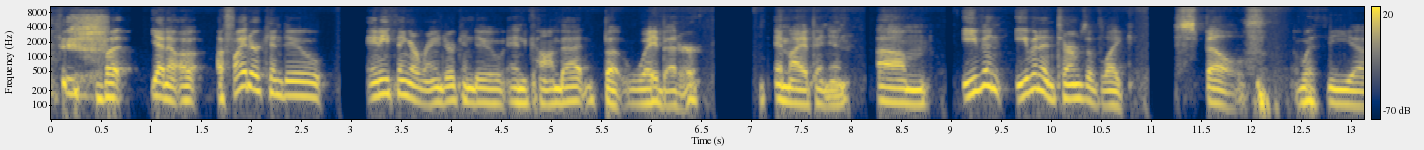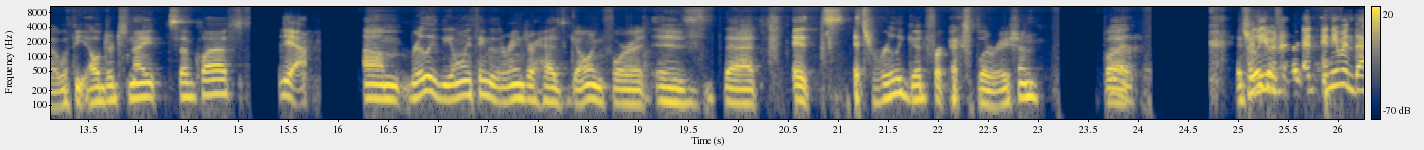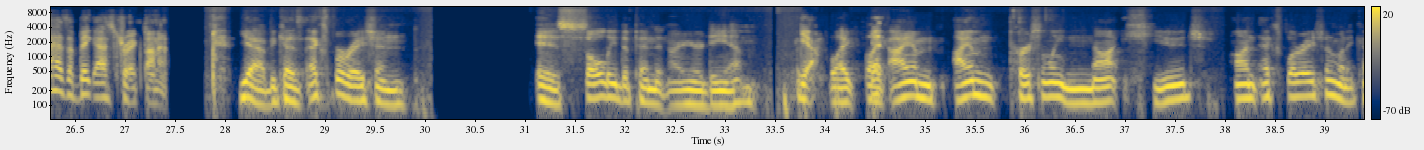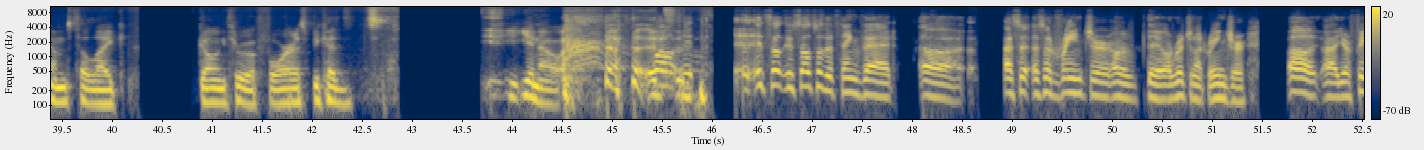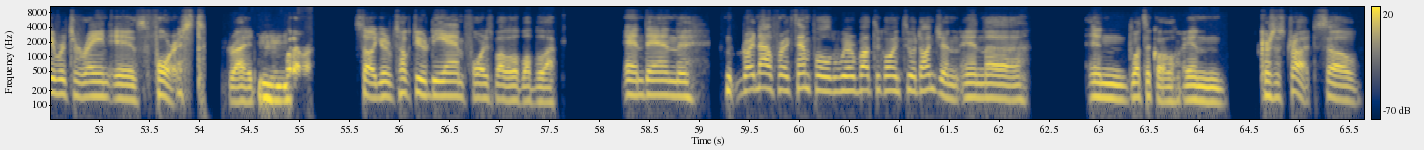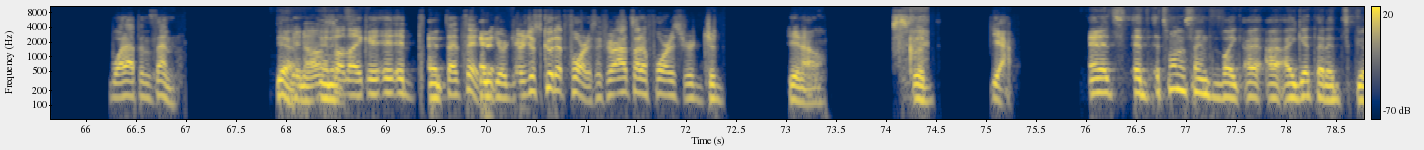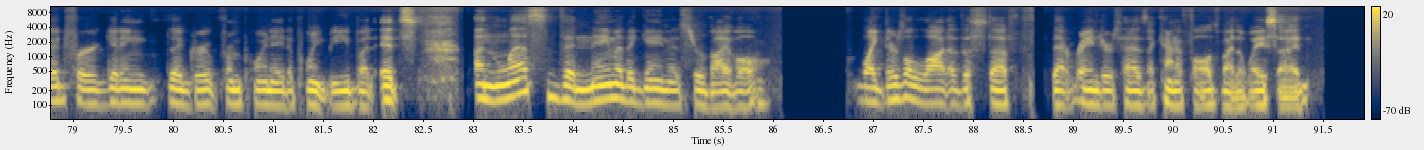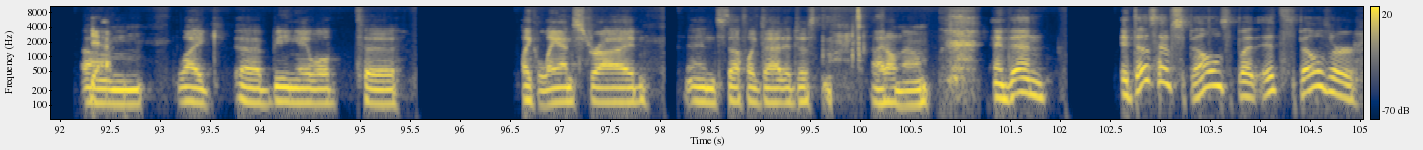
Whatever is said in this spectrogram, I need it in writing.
but yeah, no, a, a fighter can do anything a ranger can do in combat, but way better, in my opinion. Um, even even in terms of like spells, with the uh, with the Eldritch Knight subclass. Yeah. Um, really, the only thing that the ranger has going for it is that it's it's really good for exploration, but it's And really even for, and, and even that has a big asterisk on it. yeah because exploration is solely dependent on your DM. Yeah. Like like I am I am personally not huge on exploration when it comes to like going through a forest because you know it's, well, it, it's it's also the thing that uh, as a as a ranger or the original ranger, uh, uh, your favorite terrain is forest, right? Mhm. Whatever. So you talk to your DM, forest, blah blah blah blah and then right now, for example, we're about to go into a dungeon in uh in what's it called in Curse of Strahd. So what happens then? yeah you know, and so like it, it, it and- that's it. and You're you're just good at forest. If you're outside of forest, you're just you know. yeah. and it's it, it's one of the things like I, I I get that it's good for getting the group from point A to point B, but it's unless the name of the game is survival, like there's a lot of the stuff that Rangers has that kind of falls by the wayside. Yeah. Um like uh being able to like land stride and stuff like that. It just I don't know. And then it does have spells, but its spells are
